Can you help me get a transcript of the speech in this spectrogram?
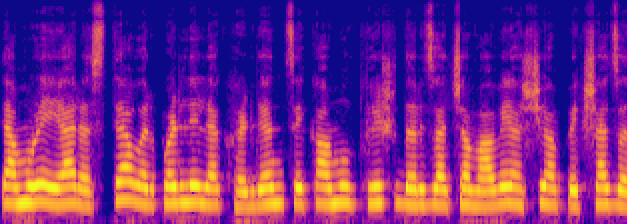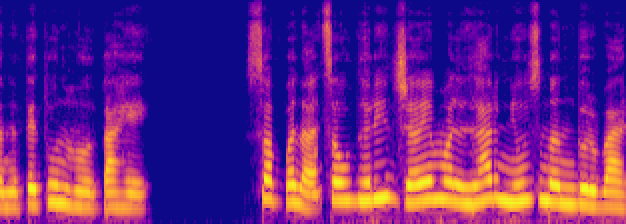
त्यामुळे या रस्त्यावर पडलेल्या खड्ड्यांचे काम उत्कृष्ट दर्जाच्या व्हावे अशी अपेक्षा जनतेतून होत आहे. सपना चौधरी जय मल्हार न्यूज नंदुरबार.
